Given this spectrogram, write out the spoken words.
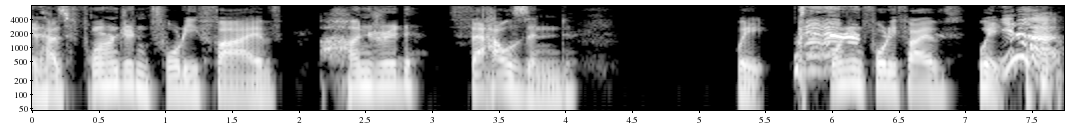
It has 445,000. Wait, 445. Wait. Yeah.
